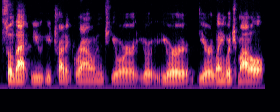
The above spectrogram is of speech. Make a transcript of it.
so that you, you try to ground your, your, your, your language model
